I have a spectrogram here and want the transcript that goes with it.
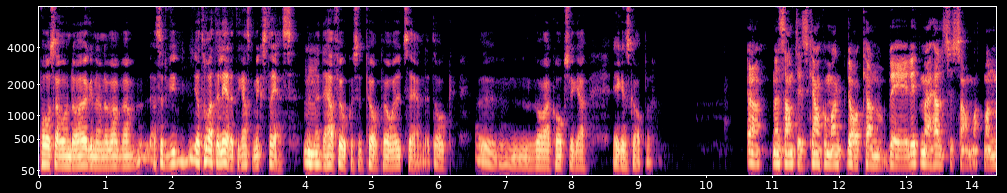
påsar under ögonen. Och, alltså, jag tror att det leder till ganska mycket stress. Mm. Det här fokuset på, på utseendet och uh, våra kroppsliga egenskaper. Ja, men samtidigt kanske man då kan bli lite mer hälsosam. Att man,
